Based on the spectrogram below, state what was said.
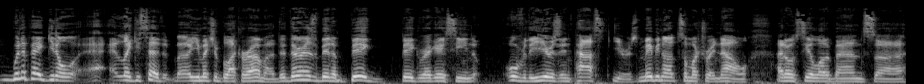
Winnipeg, you know, uh, like you said, uh, you mentioned Blackarama. There- There has been a big, big reggae scene over the years, in past years. Maybe not so much right now. I don't see a lot of bands uh,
